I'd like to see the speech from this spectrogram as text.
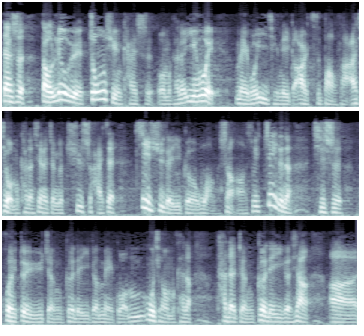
但是到六月中旬开始，我们看到因为美国疫情的一个二次爆发，而且我们看到现在整个趋势还在继续的一个往上啊，所以这个呢，其实会对于整个的一个美国，目前我们看到它的整个的一个像啊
